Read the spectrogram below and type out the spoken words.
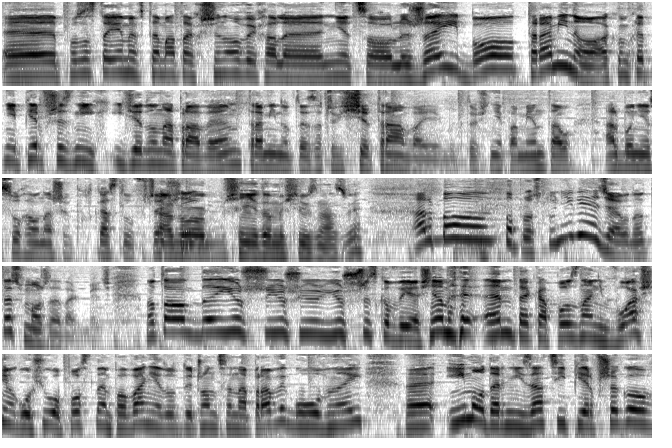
E, pozostajemy w tematach szynowych, ale nieco lżej, bo Tramino, a konkretnie pierwszy z nich idzie do naprawy. Tramino to jest oczywiście tramwaj, jakby ktoś nie pamiętał albo nie słuchał naszych podcastów wcześniej. Albo się nie domyślił z nazwy. Albo po prostu nie wiedział, no też może tak być. No to już, już, już wszystko wyjaśniamy. MPK Poznań właśnie ogłosiło postępowanie dotyczące naprawy głównej e, i modernizacji pierwszego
